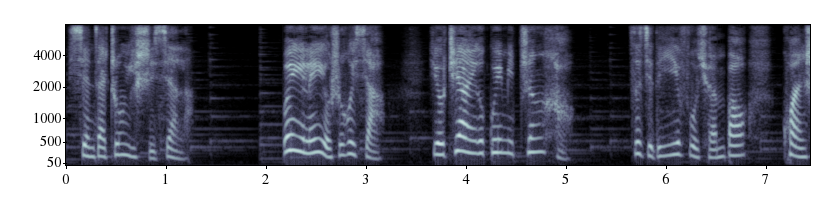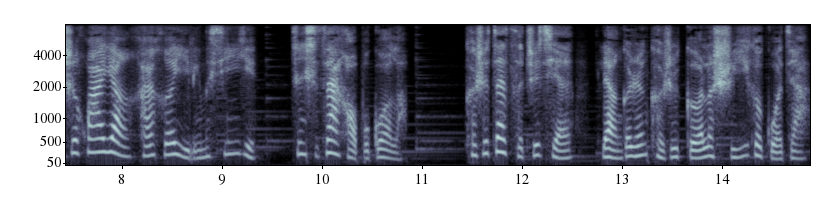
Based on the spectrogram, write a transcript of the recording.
现在终于实现了。温以玲有时会想。有这样一个闺蜜真好，自己的衣服全包，款式花样还合以玲的心意，真是再好不过了。可是，在此之前，两个人可是隔了十一个国家，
